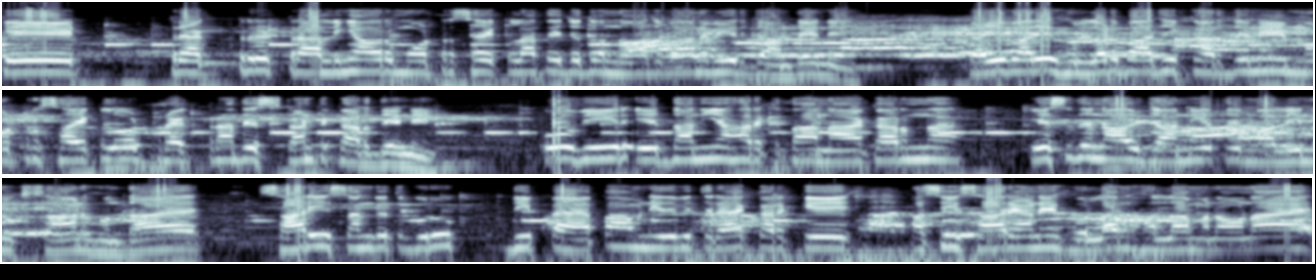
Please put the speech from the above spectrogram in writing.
ਕਿ ਟਰੈਕਟਰ, ਟਰਾਲੀਆਂ ਔਰ ਮੋਟਰਸਾਈਕਲਾਂ ਤੇ ਜਦੋਂ ਨੌਜਵਾਨ ਵੀਰ ਜਾਂਦੇ ਨੇ, ਕਈ ਵਾਰੀ ਹੁੱਲੜਬਾਜ਼ੀ ਕਰਦੇ ਨੇ, ਮੋਟਰਸਾਈਕਲ ਔਰ ਟਰੈਕਟਰਾਂ ਦੇ ਸਟੰਟ ਕਰਦੇ ਨੇ, ਉਹ ਵੀਰ ਇਦਾਂ ਦੀਆਂ ਹਰਕਤਾਂ ਨਾ ਕਰਨ, ਇਸ ਦੇ ਨਾਲ ਜਾਨੀ ਅਤੇ ਮਾਲੀ ਨੁਕਸਾਨ ਹੁੰਦਾ ਹੈ। ਸਾਰੀ ਸੰਗਤ ਗੁਰੂ ਦੀ ਭੈ ਭਾਵਨੀ ਦੇ ਵਿੱਚ ਰਹਿ ਕਰਕੇ ਅਸੀਂ ਸਾਰਿਆਂ ਨੇ ਹੋਲਾ ਮਹੱਲਾ ਮਨਾਉਣਾ ਹੈ।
